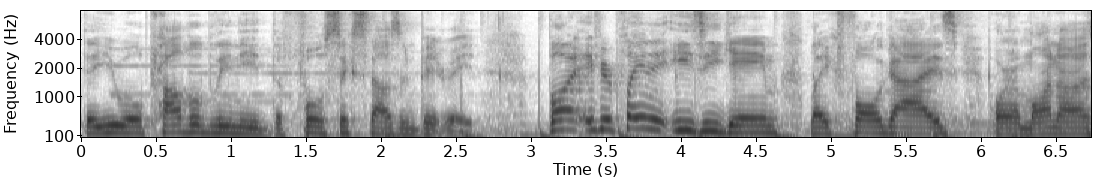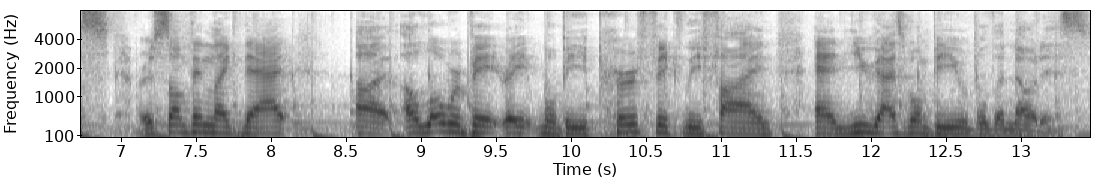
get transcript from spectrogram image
that you will probably need the full 6000 bitrate. But if you're playing an easy game like Fall Guys or Among Us or something like that, uh, a lower bitrate will be perfectly fine and you guys won't be able to notice.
